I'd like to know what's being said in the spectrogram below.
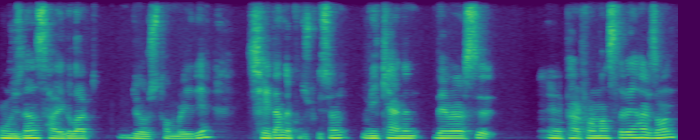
O yüzden saygılar diyoruz Tom Brady'ye. Şeyden de konuşmak istiyorum. Weekend'in devre arası e, performansları her zaman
